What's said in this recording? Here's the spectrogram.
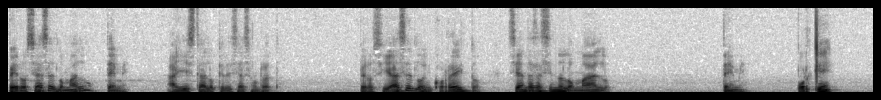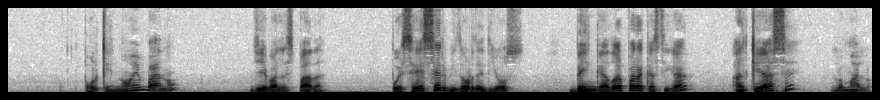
Pero si haces lo malo, teme. Ahí está lo que decía hace un rato. Pero si haces lo incorrecto, si andas haciendo lo malo, teme. ¿Por qué? Porque no en vano lleva la espada, pues es servidor de Dios, vengador para castigar al que hace lo malo.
